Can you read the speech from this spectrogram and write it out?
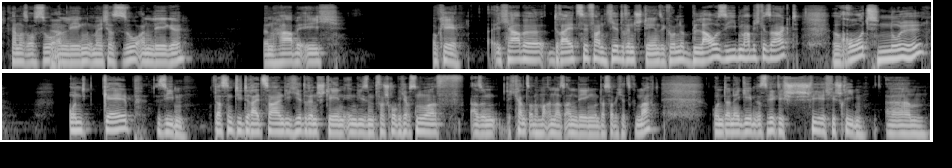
Ich kann das auch so Ja. anlegen. Und wenn ich das so anlege, dann habe ich. Okay. Ich habe drei Ziffern hier drin stehen. Sekunde. Blau 7 habe ich gesagt. Rot 0 und Gelb 7. Das sind die drei Zahlen, die hier drin stehen in diesem Verschroben. Ich habe es nur, also ich kann es auch nochmal anders anlegen und das habe ich jetzt gemacht. Und dann ergeben, das ist wirklich schwierig geschrieben. Ähm,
